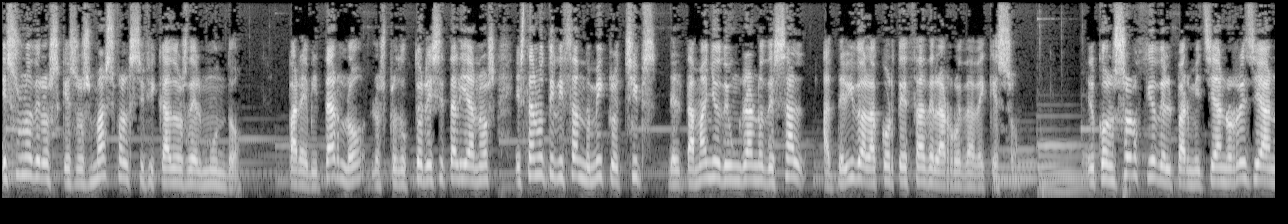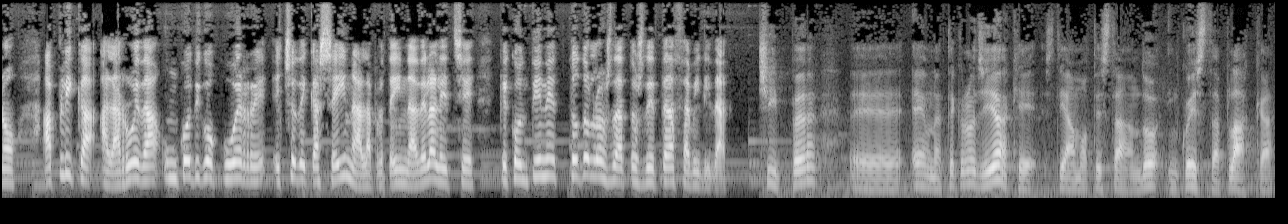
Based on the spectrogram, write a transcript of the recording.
Es uno de los quesos más falsificados del mundo. Para evitarlo, los productores italianos están utilizando microchips del tamaño de un grano de sal adherido a la corteza de la rueda de queso. El consorcio del Parmigiano Reggiano aplica a la rueda un código QR hecho de caseína, la proteína de la leche, que contiene todos los datos de trazabilidad. Chip eh, è una tecnologia che stiamo testando in questa placca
